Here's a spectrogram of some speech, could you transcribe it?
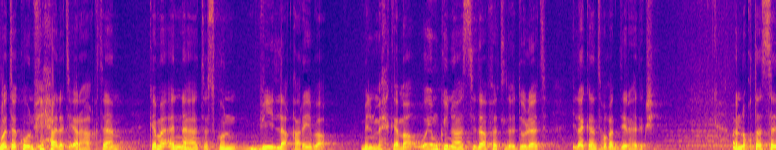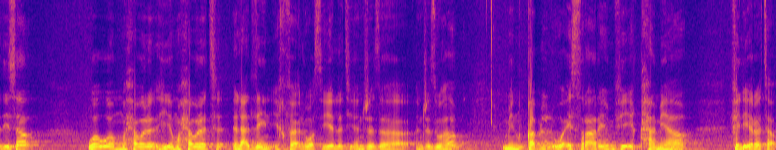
وتكون في حالة إرهاق تام. كما أنها تسكن فيلا قريبة من المحكمة ويمكنها استضافة العدولات إذا كانت بغات دير هذاك الشيء. النقطة السادسة وهو محاولة هي محاولة العدلين إخفاء الوصية التي أنجزها أنجزوها من قبل وإصرارهم في إقحامها في الإرثة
